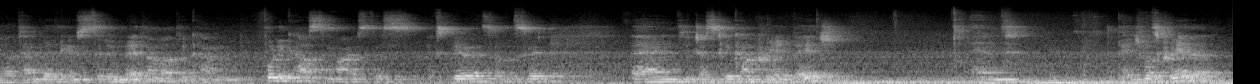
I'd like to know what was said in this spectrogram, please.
Your template is still in beta, but you can fully customize this experience, so to say. And you just click on Create Page, and the page was created.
